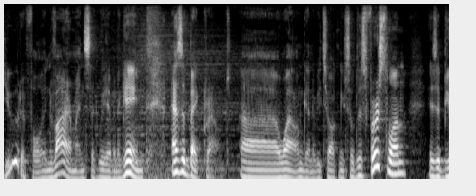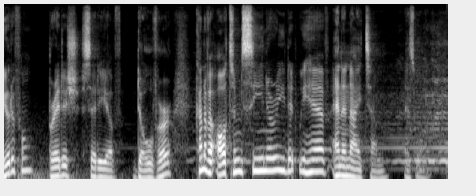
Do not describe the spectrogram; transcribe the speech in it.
beautiful environments that we have in the game as a background uh, while I'm going to be talking. So this first one is a beautiful British city of Dover, kind of an autumn scenery that we have, and a nighttime as well.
